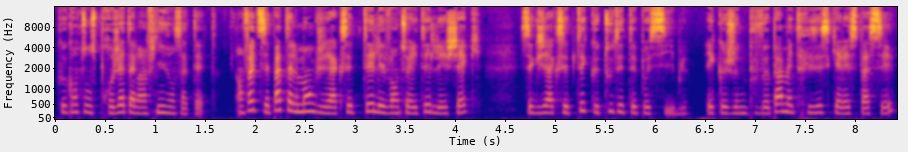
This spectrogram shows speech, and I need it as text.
que quand on se projette à l'infini dans sa tête. En fait, c'est pas tellement que j'ai accepté l'éventualité de l'échec, c'est que j'ai accepté que tout était possible et que je ne pouvais pas maîtriser ce qui allait se passer.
